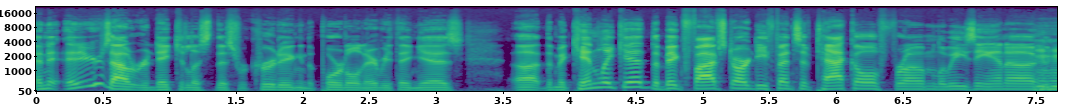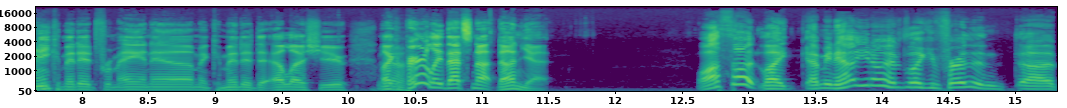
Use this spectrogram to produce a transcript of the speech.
And, and here's how ridiculous this recruiting and the portal and everything is. Uh, the McKinley kid, the big five-star defensive tackle from Louisiana, who decommitted from A and M and committed to LSU. Like Yeah. apparently that's not done yet. Well, I thought like I mean, hell, you don't have to look any further than uh,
